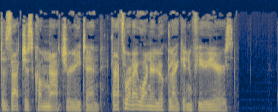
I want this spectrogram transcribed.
does that just come naturally to him? That's what I want to look like in a few years.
